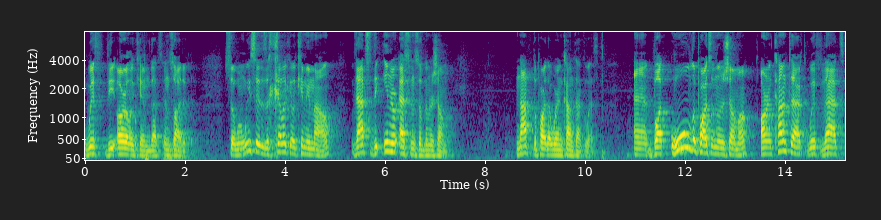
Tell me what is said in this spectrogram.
with the Ar that's inside of it. So when we say there's a Chelik Elikim Imal, that's the inner essence of the neshama, not the part that we're in contact with. And, but all the parts of the neshama are in contact with that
